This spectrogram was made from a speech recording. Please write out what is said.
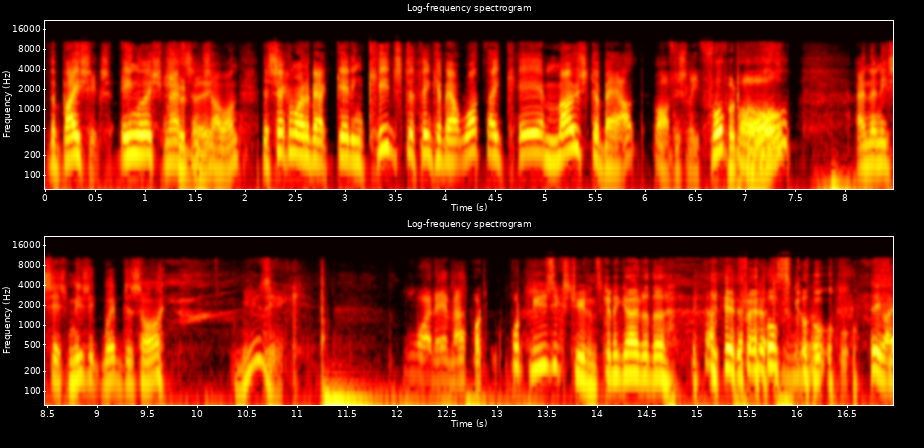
the basics, English, maths, and so on. The second one about getting kids to think about what they care most about, obviously football. Football. And then he says music, web design, Music. whatever. What what music student's going to go to the AFL school? Anyway,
